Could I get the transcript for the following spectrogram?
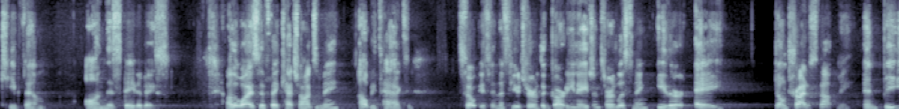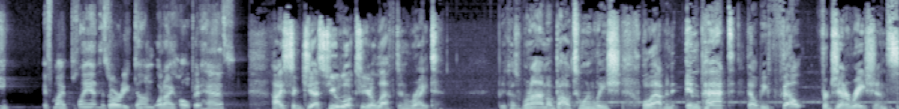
keep them on this database. Otherwise, if they catch on to me, I'll be tagged. So if in the future the Guardian agents are listening, either A, don't try to stop me, and B, if my plan has already done what I hope it has, I suggest you look to your left and right. Because what I'm about to unleash will have an impact that will be felt for generations.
